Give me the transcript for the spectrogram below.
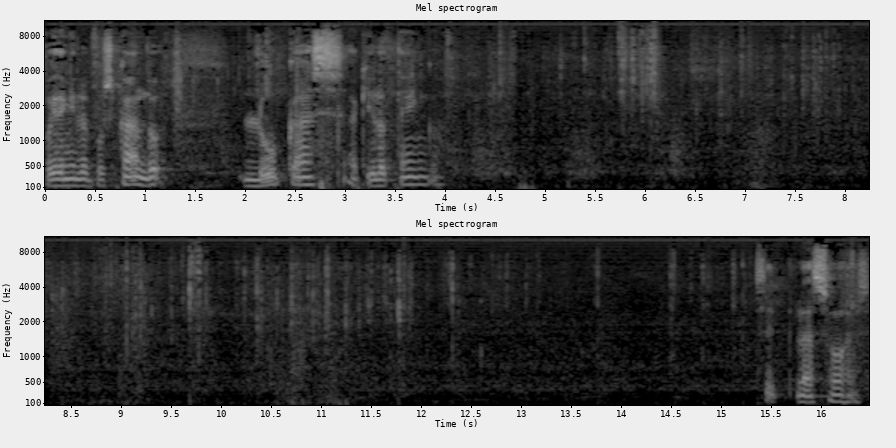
Pueden ir buscando. Lucas, aquí lo tengo. las hojas.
